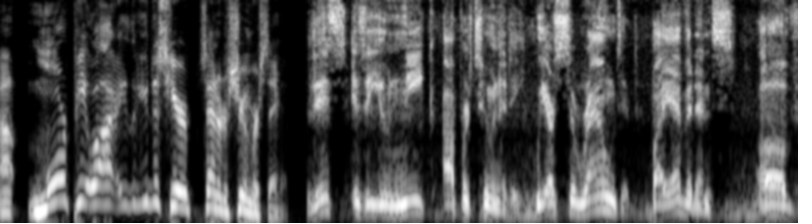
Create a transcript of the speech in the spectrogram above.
uh, more people, you just hear Senator Schumer say it. This is a unique opportunity. We are surrounded by evidence of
